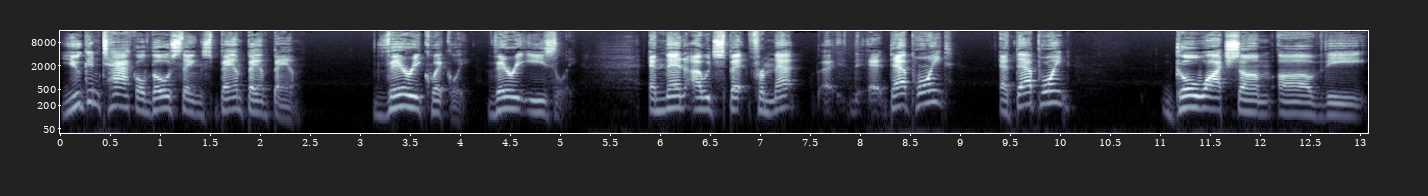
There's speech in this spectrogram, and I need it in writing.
you can tackle those things bam bam bam very quickly, very easily. And then I would spend from that at that point, at that point, go watch some of the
